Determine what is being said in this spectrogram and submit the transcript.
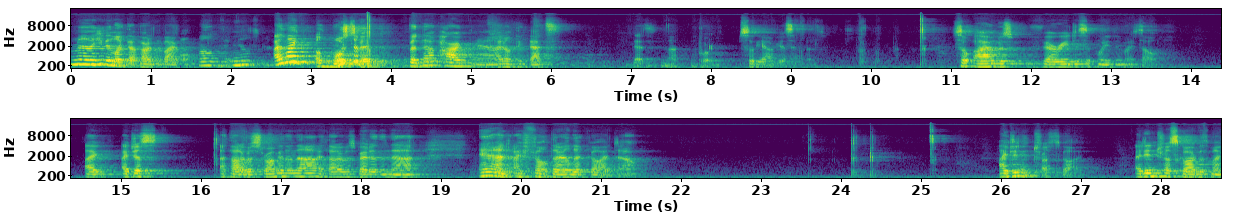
nah, he didn't like that part of the Bible. Well, I like uh, most of it, but that part, nah, I don't think that's that's not important. So the obvious happens. So I was very disappointed in myself. I I just I thought I was stronger than that. I thought I was better than that, and I felt that I let God down. I didn't trust God. I didn't trust God with my,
